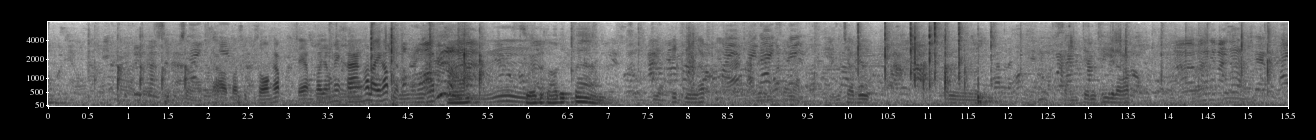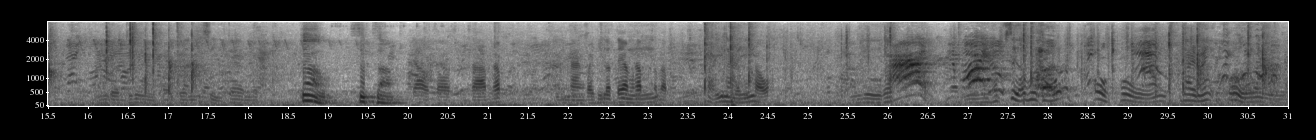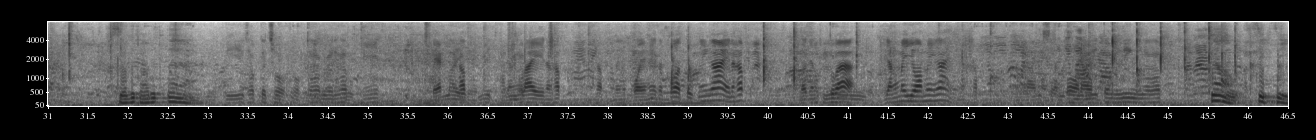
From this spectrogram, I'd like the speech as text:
12เก้าต่อสิบสองครับแต้มก็ยังไม่ค้างเท่าไหร่ครับยังไงครับร้อย อืมเสือภูเขาได้แต้มเปลี่ยนนิดนึงครับสำหรับหญิงชาบูต้องสั่งเต็มที่แล้วครับโดนทิ้งห่างไปเป็นสี่แต้มครับเก้าสิบสามเก้าต่อสิบสามครับทิ้งห่างไปทีละแต้มครับสำหรับไปไหนเขาอยู่ครับนี่ครับเสือภูเขา โอ้โห ได้ไหมโอ้โหเสือภูเขาได้แต้มนี่ครับกระชอกออกข้างเลยนะครับนี่ แบ็คนะครับไล่แต่ไม่ทันยังไล่นะครับครับไม่ปล่อยให้ตะกร้อตกง่ายๆนะครับ เรายังถือว่ายังไม่ยอมง่ายๆนะครับเวลาของสองตะกร้อเรานี้ต้องนิ่งแล้วครับเก้าสิบสี่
